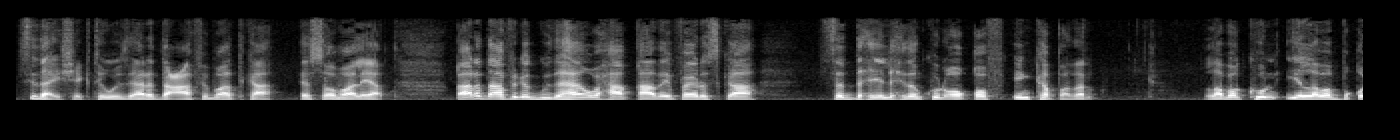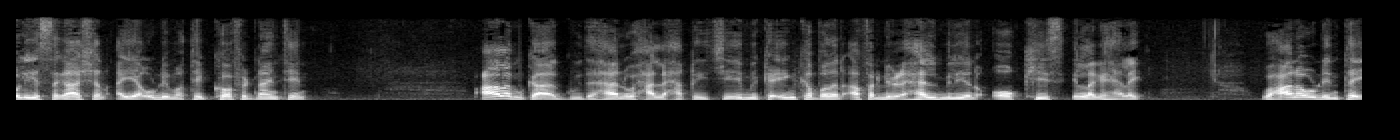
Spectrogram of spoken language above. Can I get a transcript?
sida ay sheegtay wasaaradda caafimaadka ee soomaaliya. Qaaradda afrika guud ahaan waxaa qaaday fayruska saddex iyo lixdan kun oo qof in ka badan laba kun iyo laba boqol iyo sagaashan ayaa u dhimatay covid nneteen caalamka guud ahaan waxaa la xaqiijiyey iminka in ka badan afar dhibic hal milyan oo kiis in laga helay. Waxaana u dhintay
